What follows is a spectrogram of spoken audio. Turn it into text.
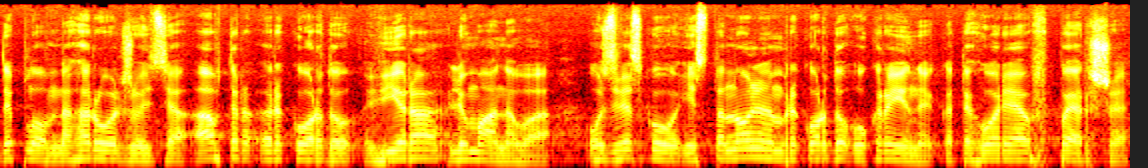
Диплом нагороджується автор рекорду Віра Люманова у зв'язку із встановленням рекорду України категорія вперше.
